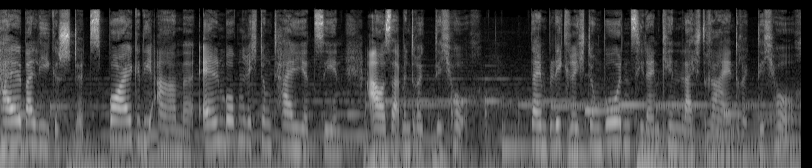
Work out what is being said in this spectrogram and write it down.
Halber Liegestütz. Beuge die Arme, Ellenbogen Richtung Taille ziehen. Ausatmen, drück dich hoch. Dein Blick Richtung Boden, zieh dein Kinn leicht rein, drück dich hoch.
